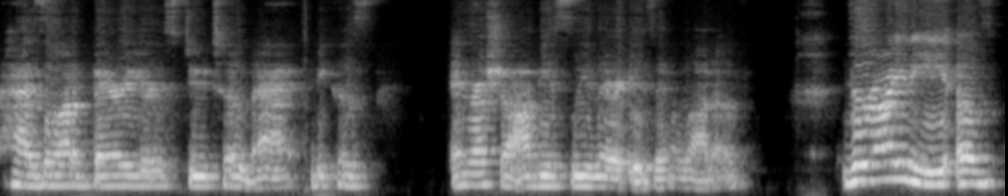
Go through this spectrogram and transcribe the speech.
has a lot of barriers due to that because in Russia, obviously, there isn't a lot of variety of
